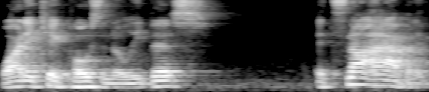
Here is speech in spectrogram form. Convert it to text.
why did Kick post and delete this? It's not happening.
